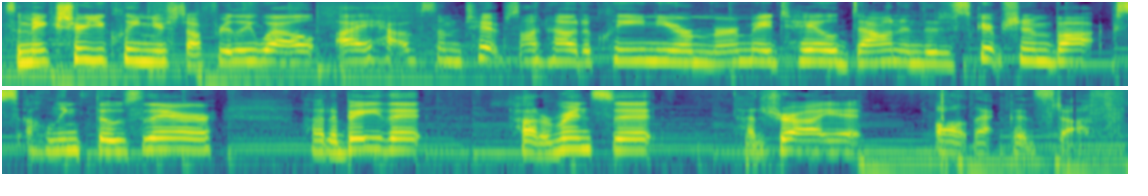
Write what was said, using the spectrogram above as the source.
So make sure you clean your stuff really well. I have some tips on how to clean your mermaid tail down in the description box. I'll link those there, how to bathe it, how to rinse it, how to dry it, all that good stuff.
